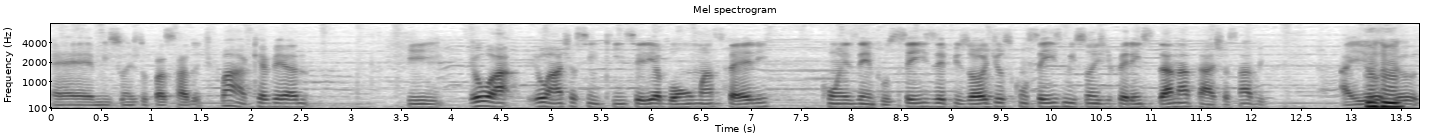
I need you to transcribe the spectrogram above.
é, missões do passado. Tipo, ah, quer ver a... E eu, eu acho assim que seria bom uma série com exemplo, seis episódios com seis missões diferentes da Natasha, sabe? Aí eu, Uhum. eu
